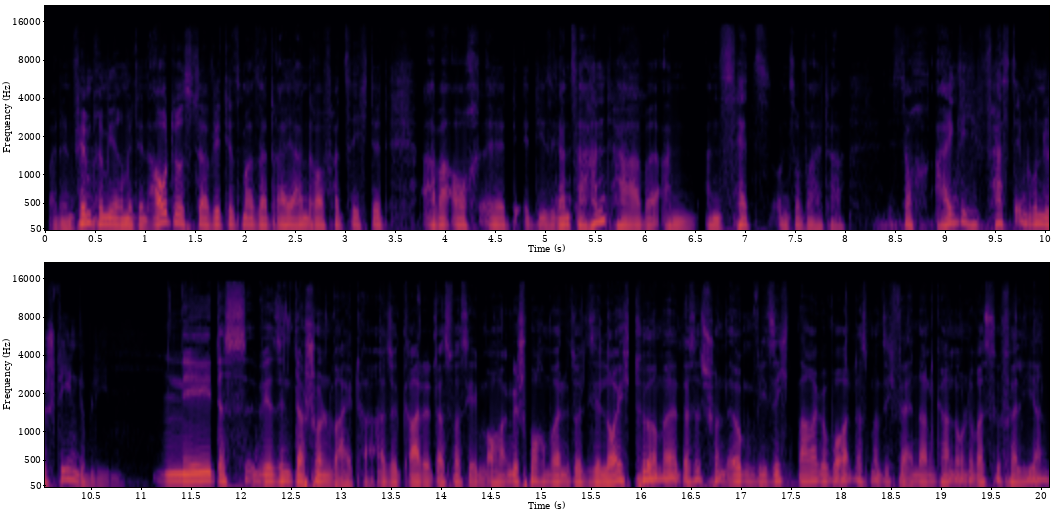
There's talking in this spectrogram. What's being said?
bei den Filmpremieren mit den Autos, da wird jetzt mal seit drei Jahren drauf verzichtet, aber auch äh, diese ganze Handhabe an, an Sets und so weiter, ist doch eigentlich fast im Grunde stehen geblieben. Nee, das, wir sind da schon weiter. Also gerade das, was eben auch angesprochen wurde, so diese Leuchttürme, das ist schon irgendwie sichtbarer geworden, dass man sich verändern kann, ohne was zu verlieren.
